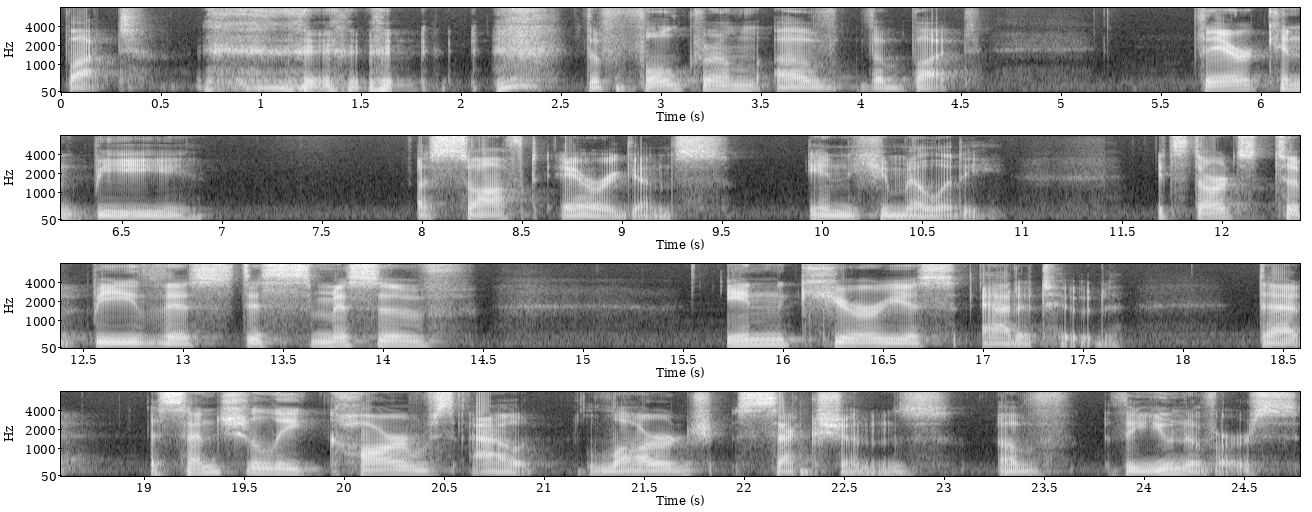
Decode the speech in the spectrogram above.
But the fulcrum of the but, there can be a soft arrogance in humility. It starts to be this dismissive, incurious attitude that essentially carves out large sections of the universe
